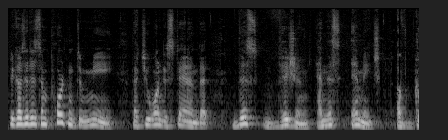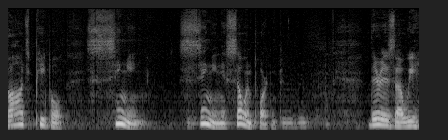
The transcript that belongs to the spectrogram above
Because it is important to me that you understand that this vision and this image of God's people singing, singing is so important. Mm-hmm. There is, a, we,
